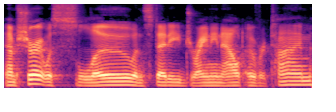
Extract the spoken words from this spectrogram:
And I'm sure it was slow and steady draining out over time.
